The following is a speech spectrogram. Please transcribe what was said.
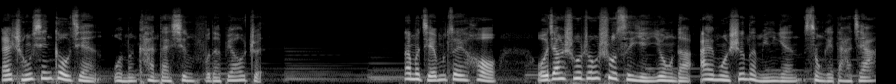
来重新构建我们看待幸福的标准。那么，节目最后，我将书中数次引用的爱默生的名言送给大家。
